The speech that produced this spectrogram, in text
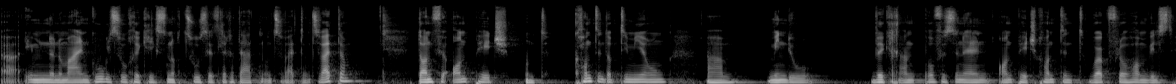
äh, in der normalen Google-Suche kriegst du noch zusätzliche Daten und so weiter und so weiter. Dann für On-Page und Content-Optimierung, ähm, wenn du wirklich einen professionellen On-Page-Content-Workflow haben willst,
